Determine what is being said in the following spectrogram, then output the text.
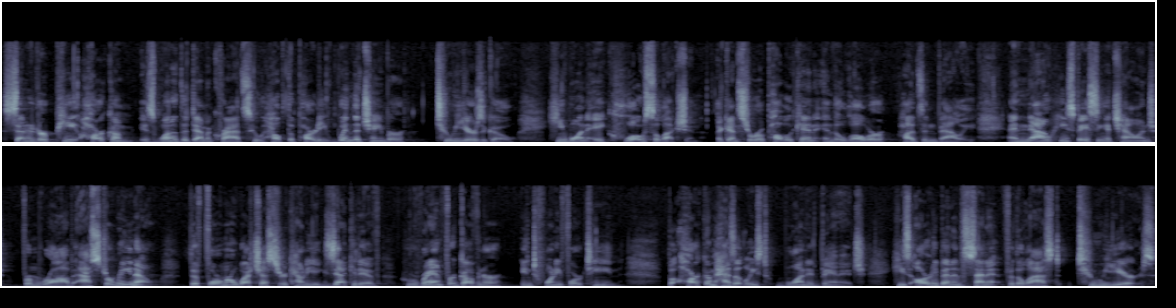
Senator Pete Harckham is one of the Democrats who helped the party win the chamber two years ago. He won a close election against a Republican in the lower Hudson Valley. And now he's facing a challenge from Rob Astorino, the former Westchester County executive who ran for governor in 2014. But Harckham has at least one advantage. He's already been in the Senate for the last two years,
